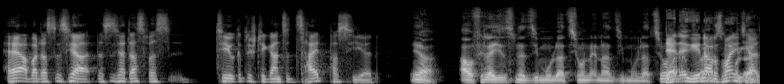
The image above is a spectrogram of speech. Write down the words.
Hä, aber das ist ja, das ist ja das, was theoretisch die ganze Zeit passiert. Ja, aber vielleicht ist es eine Simulation in einer Simulation. Ja, genau, das meine ich ja.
